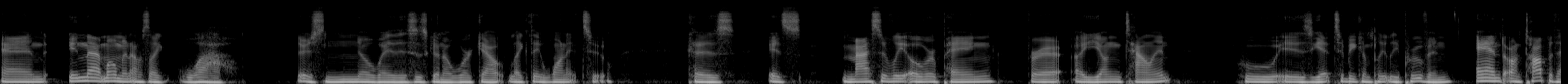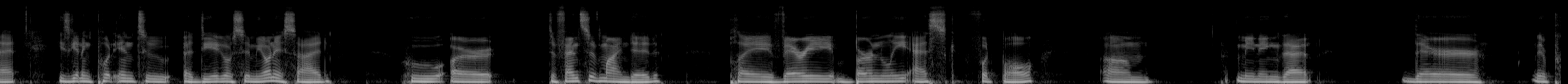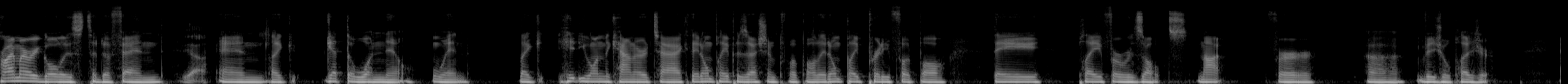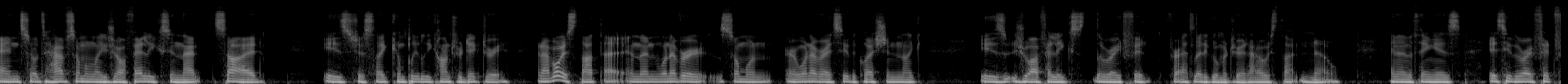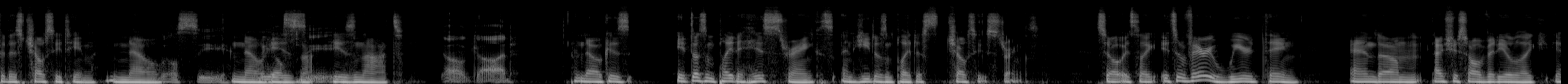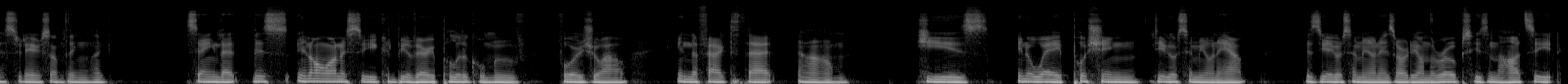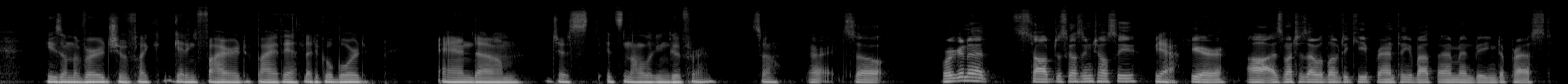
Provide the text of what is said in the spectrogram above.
And in that moment, I was like, wow, there's no way this is going to work out like they want it to. Because it's massively overpaying for a, young talent who is yet to be completely proven. And on top of that, he's getting put into a Diego Simeone side who are defensive minded, play very Burnley esque football, um, meaning that their their primary goal is to defend Yeah. and like get the 1-0 win. Like hit you on the counter attack. They don't play possession football. They don't play pretty football. They play for results, not for uh, visual pleasure. And so to have someone like Joao Felix in that side is just like completely contradictory. And I've always thought that. And then whenever someone or whenever I see the question like, is Joao Felix the right fit for Atletico Madrid? I always thought no. And then the thing is, is he the right fit for this Chelsea team? No. We'll see. No, he We'll is not. He is not. Oh God. No, because it doesn't play to his strengths, and he doesn't play to Chelsea's strengths. So it's like it's a very weird thing. And um, I actually saw a video like yesterday or something like saying that this, in all honesty, could be a very political move for Joao, in the fact that um, he is in a way pushing Diego Simeone out because Diego Simeone is already on the ropes. He's in the hot seat. He's on the verge of like getting fired by the Atletico board, and um, just it's not looking good for him. So All right. So we're gonna stop discussing Chelsea yeah, here. Uh, as much as I would love to keep ranting about them and being depressed,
